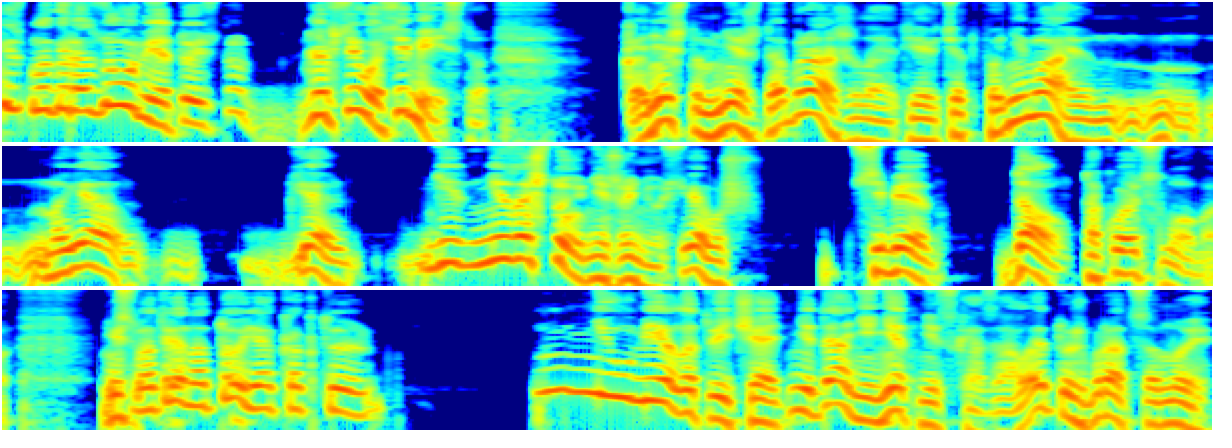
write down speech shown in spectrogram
из благоразумия, то есть ну, для всего семейства. Конечно, мне же добра желают, я ведь это понимаю, но я, я ни, ни за что не женюсь, я уж себе дал такое слово. Несмотря на то, я как-то не умел отвечать, ни да, ни нет не сказал. Это уж, брат, со мной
